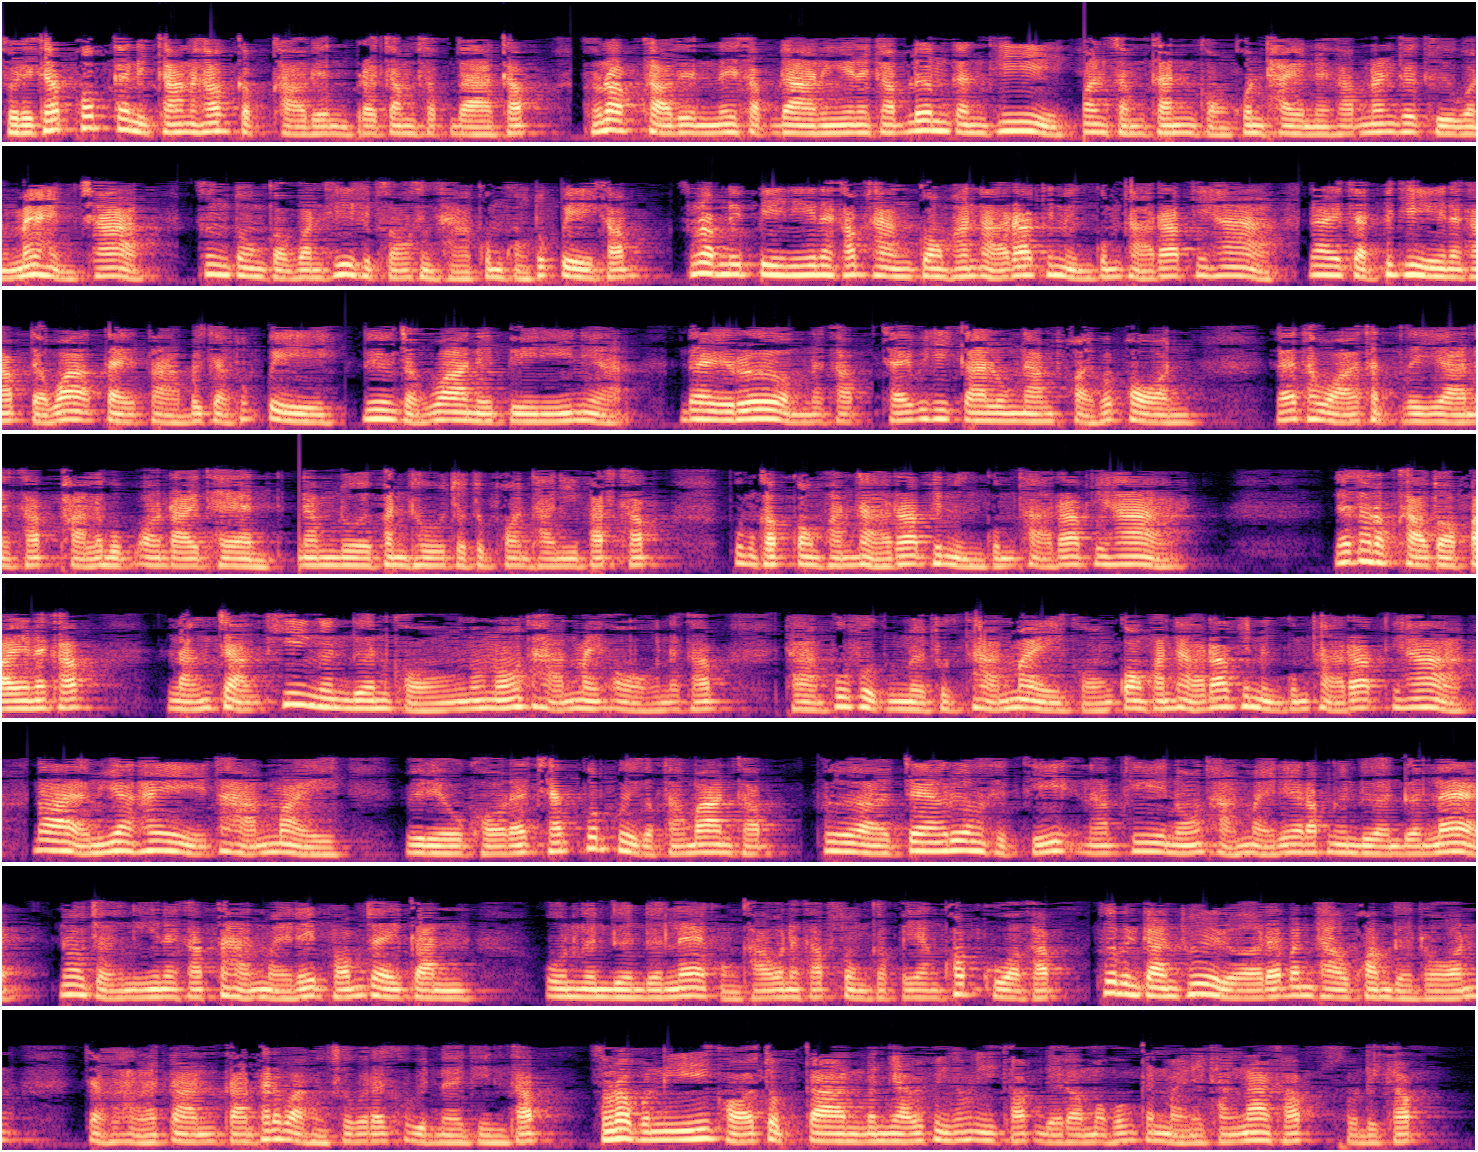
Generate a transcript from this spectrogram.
สวัสดีครับ พบกันอีกครั้งนะครับกับข่าวเด่นประจำสัปดาห์ครับสำหรับข่าวเด่นในสัปดาห์นี้นะครับเริ่มกันที่วันสำคัญของคนไทยนะครับนั่นก็คือวันแม่แห่งชาติ ซึ่งตรงกับวันที่ 12 สิงหาคมของทุกปีครับสำหรับในปีนี้นะครับทางกองพันฐาราบที่ 1กรมฐานราบที่ 5 ได้จัดพิธีนะครับแต่ว่าแตกต่างไปจากทุกปี เนื่องจากว่าในปีนี้เนี่ยได้เริ่มนะครับใช้วิธีการลงนามถวายพระพรและถวายสัตย์ปฏิญานะครับผ่านระบบออนไลน์แทนนำโดยพันโทจตุพรธานีพัฒน์ครับผู้บังคับกองพันฐาราบที่ 1กรมฐานราบที่ 5 และสำหรับข่าวต่อไปนะครับ หลังจากที่เงินเดือนของน้องๆทหารใหม่ออกนะครับ ทางผู้ฝึกหน่วยฝึกทหารใหม่ของกองพันทหารราบที่หนึ่งกรมทหารราบที่ห้าได้อนุญาตให้ทหารใหม่วิดีโอคอลและแชทพูดคุยกับทางบ้านครับเพื่อแจ้งเรื่องสิทธินะครับที่น้องทหารใหม่ได้รับเงินเดือนเดือนแรก นอกจากนี้นะครับทหารใหม่ได้พร้อมใจกัน โอนเงินเดือนเดือนแรกของเขานะครับ ส่งกลับไปยังครอบครัวครับ เพื่อเป็นการช่วยเหลือและบรรเทาความเดือดร้อน จากสถานการณ์การแพร่ระบาดของเชื้อไวรัสโควิด -19 ครับสำหรับวันนี้ขอจบการบรรยายไว้เพียงเท่านี้ครับ เดี๋ยวเรามาพบกันใหม่ในครั้งหน้าครับ สวัสดีครับ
